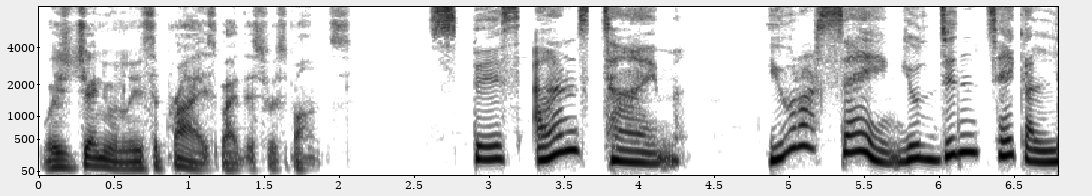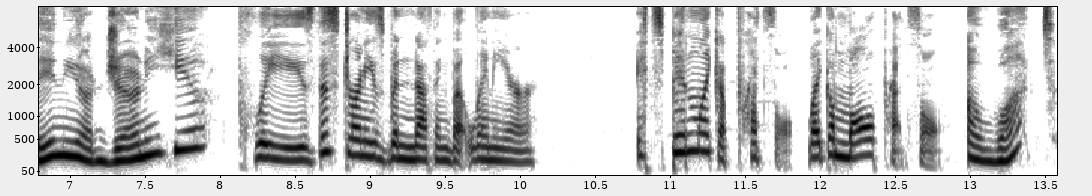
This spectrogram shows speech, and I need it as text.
was genuinely surprised by this response. Space and time. You are saying you didn't take a linear journey here? Please, this journey's been nothing but linear. It's been like a pretzel, like a mall pretzel. A what?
